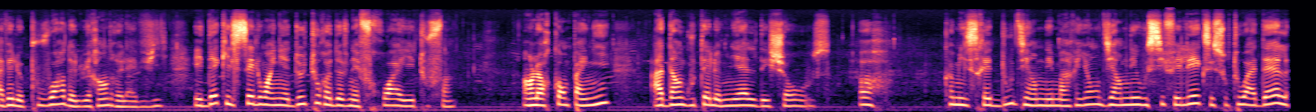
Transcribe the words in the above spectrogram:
avaient le pouvoir de lui rendre la vie. Et dès qu'il s'éloignait d'eux, tout redevenait froid et étouffant. En leur compagnie, Adam goûtait le miel des choses. Oh, comme il serait doux d'y emmener Marion, d'y emmener aussi Félix et surtout Adèle.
